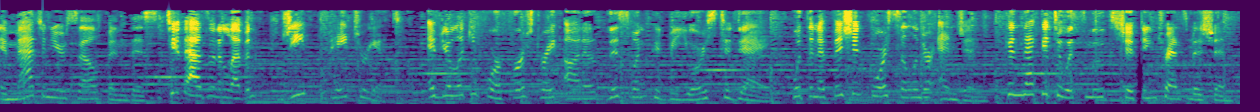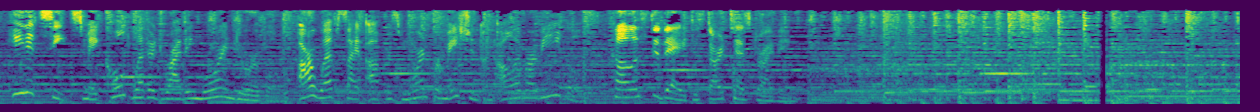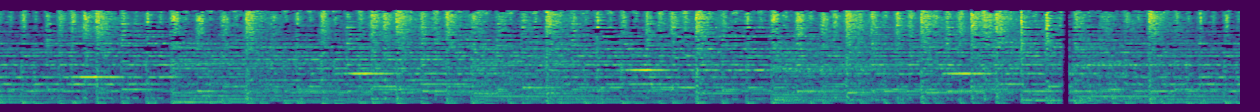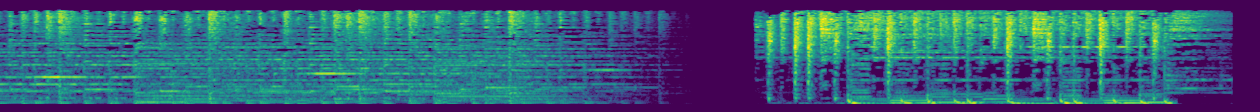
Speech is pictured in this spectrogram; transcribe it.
Imagine yourself in this 2011 Jeep Patriot. If you're looking for a first-rate auto, this one could be yours today. With an efficient four-cylinder engine connected to a smooth shifting transmission, heated seats make cold weather driving more endurable. Our website offers more information on all of our vehicles. Call us today to start test driving.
